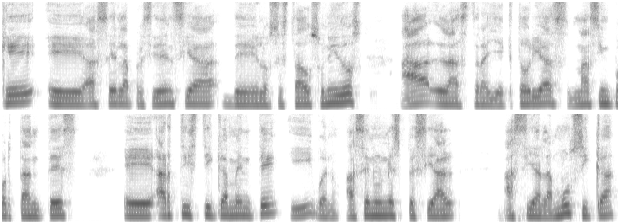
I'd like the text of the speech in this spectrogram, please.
que eh, hace la presidencia de los Estados Unidos a las trayectorias más importantes eh, artísticamente y bueno, hacen un especial hacia la música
